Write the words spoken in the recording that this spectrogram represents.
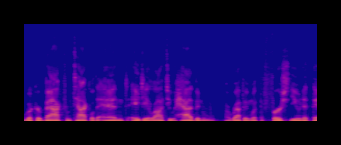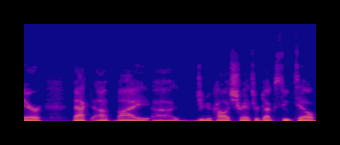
Wicker back from tackle to end. AJ Latu had been repping with the first unit there, backed up by uh, junior college transfer Doug Subtil.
